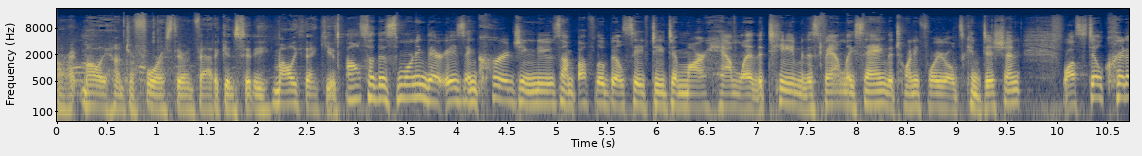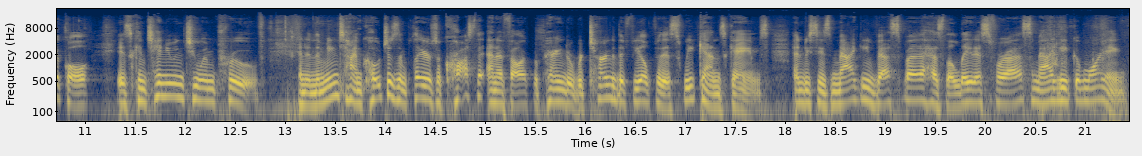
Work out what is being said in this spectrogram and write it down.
All right, Molly Hunter for us there in Vatican City. Molly, thank you. Also, this morning, there is encouraging news on Buffalo Bills safety Damar Hamlin. The team and his family saying the 24 year old's condition, while still critical, is continuing to improve. And in the meantime, coaches and players across the NFL are preparing to return to the field for this weekend's games. NBC's Maggie Vespa has the latest for us. Maggie, good morning.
